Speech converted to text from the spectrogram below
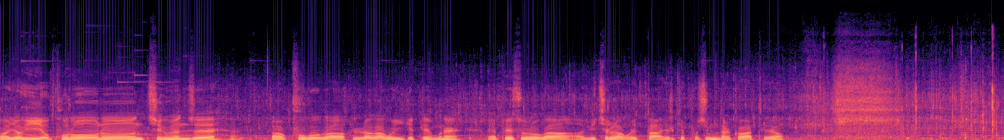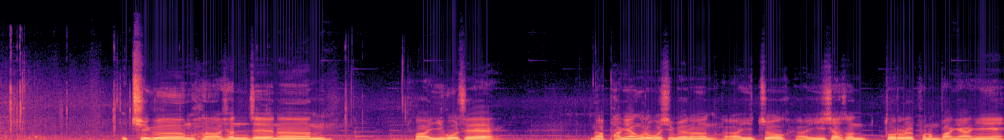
어, 여기 옆으로는 지금 현재 어, 국어가 흘러가고 있기 때문에 에, 배수로가 어, 위치를 하고 있다 이렇게 보시면 될 것 같아요. 지금 어, 현재는 아, 이곳에 아, 방향으로 보시면은 아, 이쪽 아, 2차선 도로를 보는 방향이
